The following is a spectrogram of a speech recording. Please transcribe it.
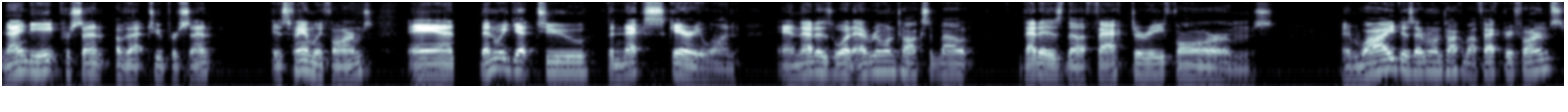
98% of that 2% is family farms. And then we get to the next scary one. And that is what everyone talks about. That is the factory farms. And why does everyone talk about factory farms?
